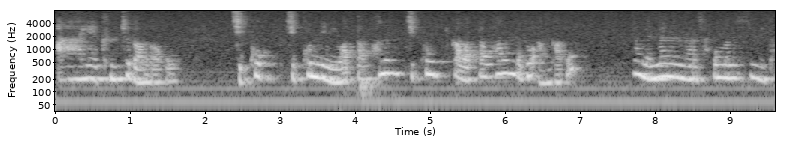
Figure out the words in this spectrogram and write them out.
아예 근처도 안 가고 지코 지코님이 왔다고 하는 지코가 왔다고 하는데도 안 가고 그냥 맨날 맨날 작업만 했습니다.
